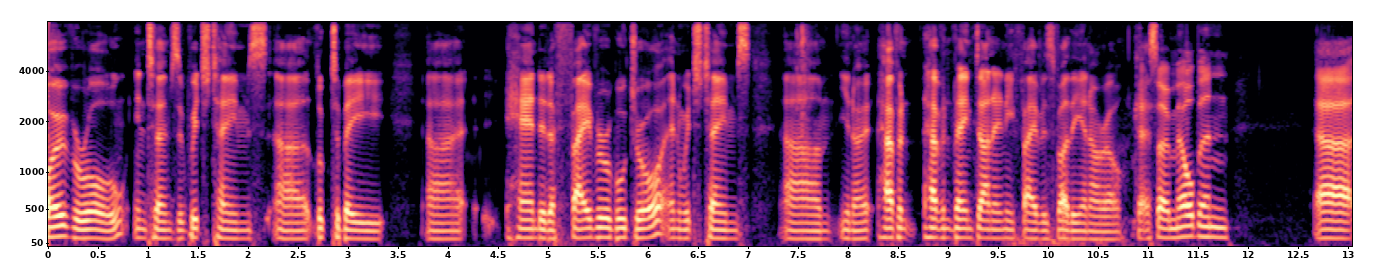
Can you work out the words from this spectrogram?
overall in terms of which teams uh, look to be uh, handed a favourable draw and which teams um, you know haven't haven't been done any favours by the NRL. Okay, so Melbourne, uh,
